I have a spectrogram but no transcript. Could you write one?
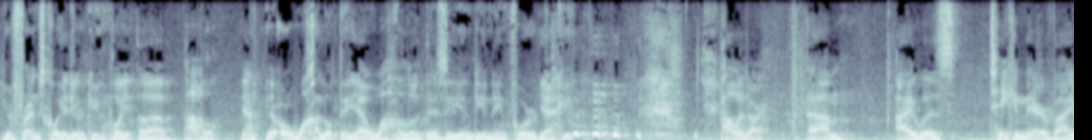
Your friends call you turkey. Poy, uh, Pavo, yeah? Yeah, or guajolote. Yeah, guajolote. Is the Indian name for Yeah. turkey. Paladar. Um, I was taken there by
